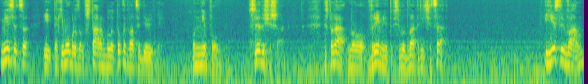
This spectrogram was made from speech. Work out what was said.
месяца, и таким образом в старом было только 29 дней. Он не полный. Следующий шаг – Господа, но времени-то всего 2-3 часа. И если вам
